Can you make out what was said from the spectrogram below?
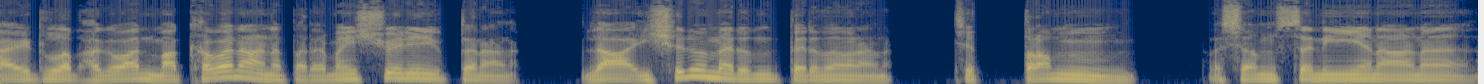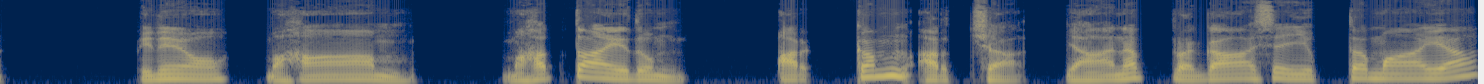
ആയിട്ടുള്ള ഭഗവാൻ മഖവനാണ് പരമൈശ്വര്യയുക്തനാണ്. ഐശ്വര്യവും തരു- തരുന്നവനാണ് ചിത്രം പ്രശംസനീയനാണ്. പിന്നെയോ മഹാം മഹത്തായതും അർക്കം അർച്ച ജ്ഞാനപ്രകാശയുക്തമായ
